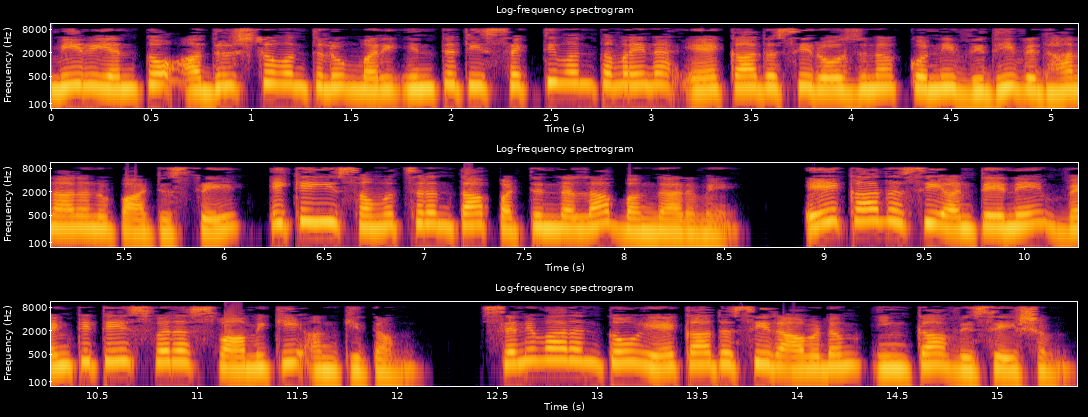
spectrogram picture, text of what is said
మీరు ఎంతో అదృష్టవంతులు మరి ఇంతటి శక్తివంతమైన ఏకాదశి రోజున కొన్ని విధి విధానాలను పాటిస్తే ఇక ఈ సంవత్సరంతా పట్టిందల్లా బంగారమే. ఏకాదశి అంటేనే వెంకటేశ్వర స్వామికి అంకితం. శనివారంతో ఏకాదశి రావడం ఇంకా విశేషం.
